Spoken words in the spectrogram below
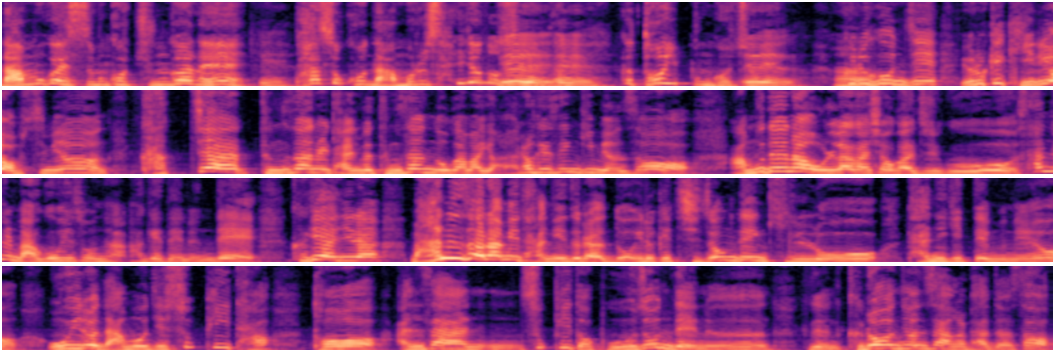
나무가 있으면 그 중간에 예. 파서 그 나무를 살려놓습니다. 예, 예. 그러니까 더 이쁜 거죠. 네. 어. 그리고 이제 이렇게 길이 없으면 각자 등산을 다니면 등산로가 막 여러 개 생기면서 아무데나 올라가셔가지고 산을 마구 훼손하게 되는데 그게 아니라 많은 사람이 다니더라도 이렇게 지정된 길로 다니기 때문에요. 오히려 나머지 숲이 다 더 안산 숲이 더 보존되는 그런 그런 현상을 받아서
